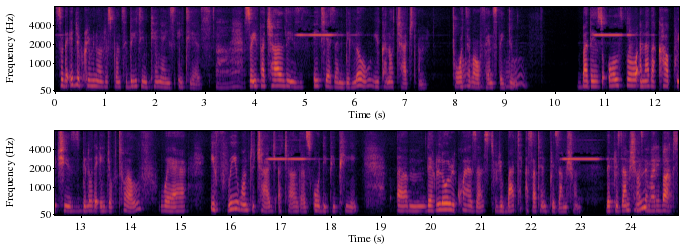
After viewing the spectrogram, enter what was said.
So the age of criminal responsibility in Kenya is eight years. Ah, So if a child is eight years and below, you cannot charge them for whatever offense they do. But there's also another cap which is below the age of 12, where if we want to charge a child as ODPP, um, the law requires us to rebut a certain presumption. The presumption. Is the maribat?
